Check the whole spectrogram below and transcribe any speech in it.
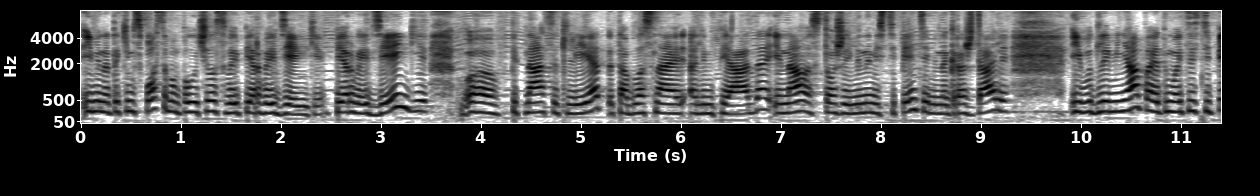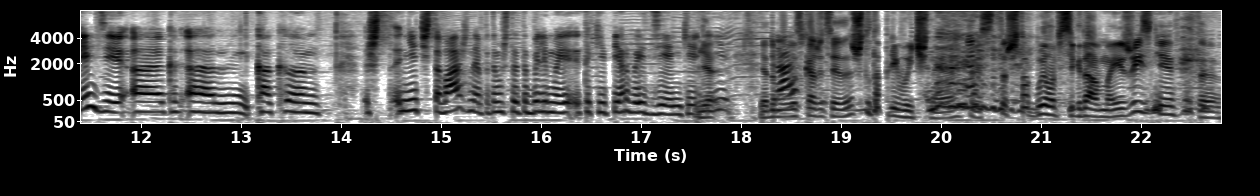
именно таким способом получила свои первые деньги. Первые деньги э, в 15 лет, это областная олимпиада, и нас тоже именными стипендиями награждали. И вот для меня поэтому эти стипендии э, как, э, как э, нечто важное, потому что это были мои такие первые деньги. Я, и я думаю, вы скажете, это что-то привычное. То есть то, что было всегда в моей жизни, это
